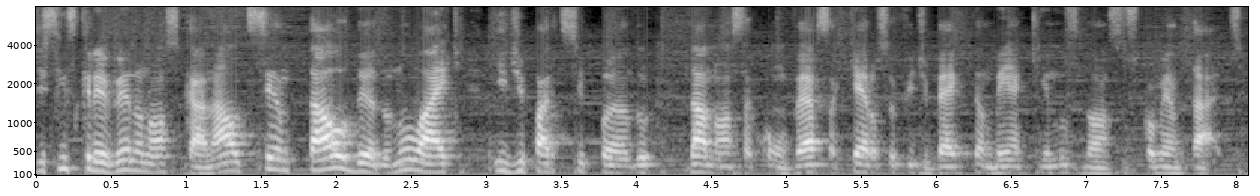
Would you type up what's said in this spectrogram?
de se inscrever no nosso canal, de sentar o dedo no like e de participando da nossa conversa. Quero o seu feedback também aqui nos nossos comentários.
